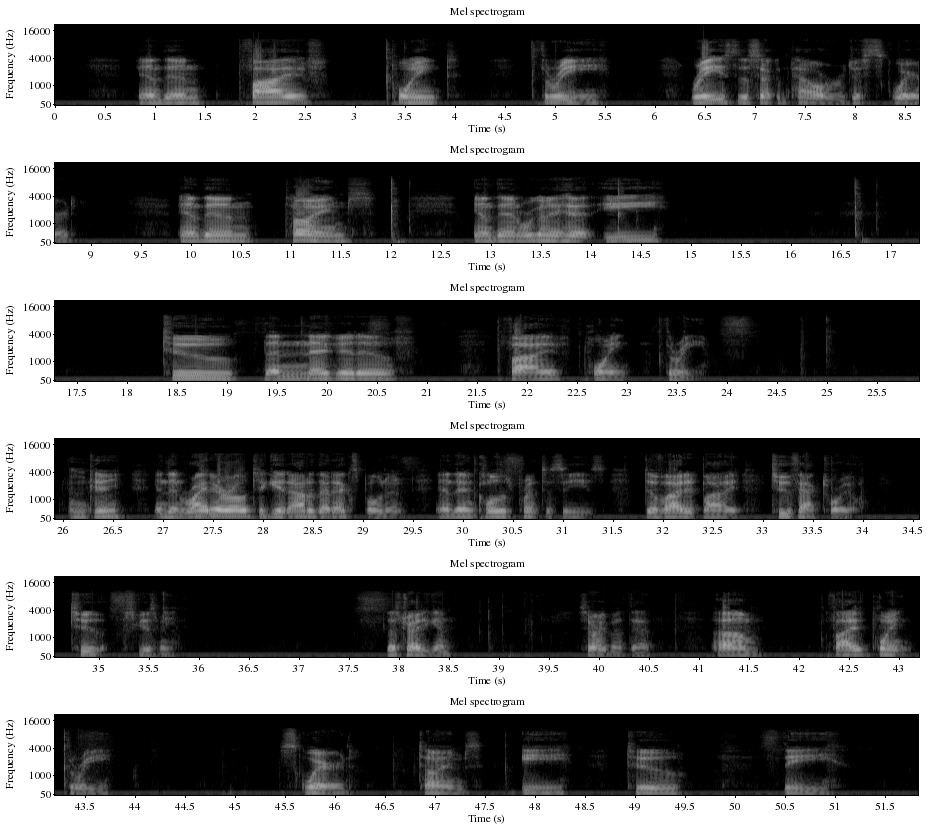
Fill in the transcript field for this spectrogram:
and then 5.3 raised to the second power or just squared and then times and then we're going to hit E to the negative 5.3. Okay, and then right arrow to get out of that exponent, and then close parentheses divided by 2 factorial. 2, excuse me. Let's try it again. Sorry about that. Um, 5.3 squared times e to the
